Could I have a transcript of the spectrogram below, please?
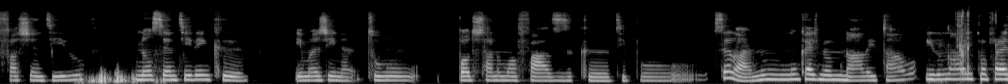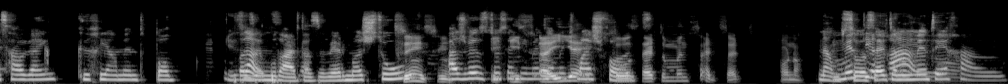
faz sentido, no sentido em que, imagina, tu podes estar numa fase que, tipo, sei lá, não, não queres mesmo nada e tal, e do nada tipo, aparece alguém que realmente pode fazer Exato. mudar, estás a ver? Mas tu, Sim, sim. às vezes, o teu E- isso sentimento é muito é mais pessoa forte. certa no momento certo, certo? Ou não? Não, Momento pessoa certa no errado. momento errado.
